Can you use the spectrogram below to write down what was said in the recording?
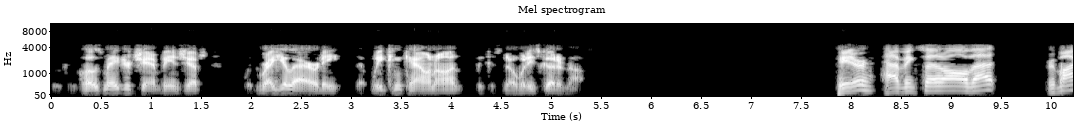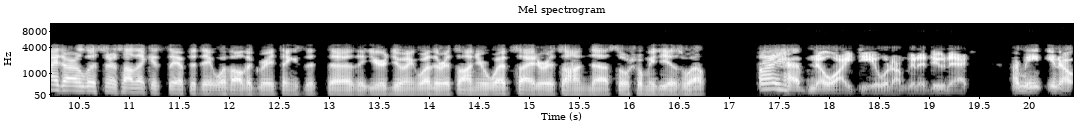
who can close major championships with regularity that we can count on because nobody's good enough. Peter, having said all that, remind our listeners how they can stay up to date with all the great things that uh, that you're doing, whether it's on your website or it's on uh, social media as well. I have no idea what I'm going to do next. I mean, you know,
